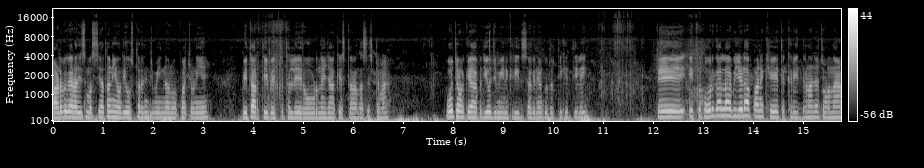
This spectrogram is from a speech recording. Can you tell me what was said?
ਹੜ੍ਹ ਵਗੈਰਾ ਦੀ ਸਮੱਸਿਆ ਤਾਂ ਨਹੀਂ ਆਉਂਦੀ, ਉਸ ਤਰ੍ਹਾਂ ਦੀ ਜ਼ਮੀਨਾਂ ਨੂੰ ਆਪਾਂ ਚੁਣੀਏ ਵੀ ਧਰਤੀ ਵਿੱਚ ਥੱਲੇ ਰੋਡ ਨੇ ਜਾਂ ਕਿਸ ਤਰ੍ਹਾਂ ਦਾ ਸਿਸਟਮ ਹੈ। ਉਹ ਚੁਣ ਕੇ ਆਪ ਜੀ ਉਹ ਜ਼ਮੀਨ ਖਰੀਦ ਸਕਦੇ ਹੋ ਕੁਦਰਤੀ ਖੇਤੀ ਲਈ। ਤੇ ਇੱਕ ਹੋਰ ਗੱਲ ਹੈ ਵੀ ਜਿਹੜਾ ਆਪਾਂ ਨੇ ਖੇਤ ਖਰੀਦਣਾ ਜਾਂ ਚੁਣਨਾ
